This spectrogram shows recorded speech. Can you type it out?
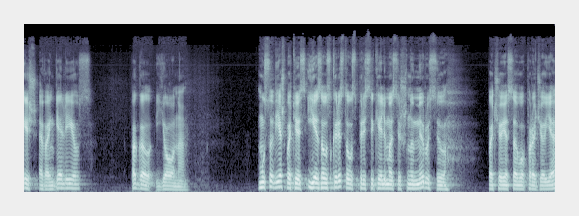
Iš Evangelijos pagal Joną. Mūsų viešpaties Jėzaus Kristaus prisikėlimas iš numirusių pačioje savo pradžioje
